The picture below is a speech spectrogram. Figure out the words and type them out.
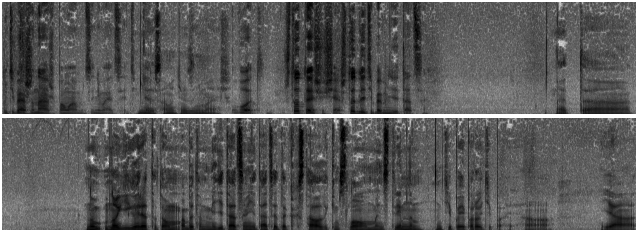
У тебя жена же, по-моему, занимается этим. я сам этим занимаюсь. Вот. Что ты ощущаешь? Что для тебя медитация? Это... Ну, многие говорят о том, об этом медитация, медитация, это как стало таким словом мейнстримным, ну, типа, и порой, типа, а, я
